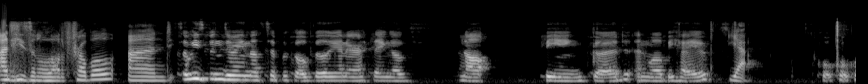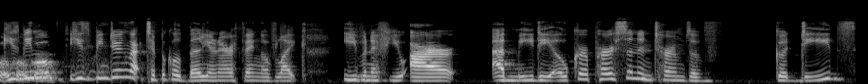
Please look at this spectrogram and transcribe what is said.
And he's in a lot of trouble and So he's been doing that typical billionaire thing of not being good and well behaved. Yeah. Cool, cool, cool, he's been he's been doing that typical billionaire thing of like even if you are a mediocre person in terms of good deeds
